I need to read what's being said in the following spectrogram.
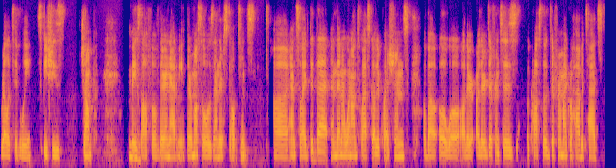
relatively species jump based mm-hmm. off of their anatomy, their muscles, and their skeletons? Uh, and so I did that, and then I went on to ask other questions about, oh well, are there are there differences across the different microhabitats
